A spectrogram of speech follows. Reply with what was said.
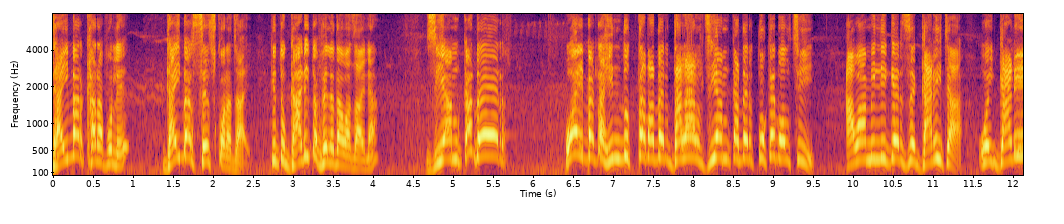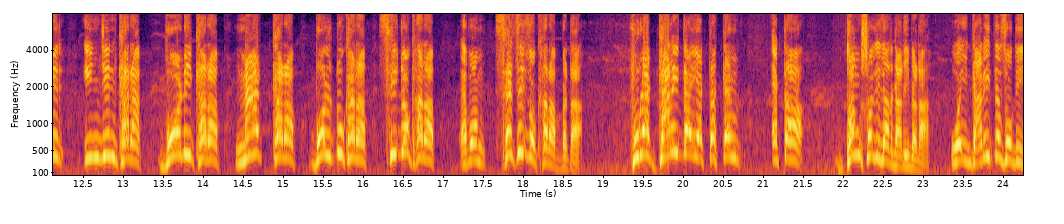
ড্রাইভার খারাপ হলে ড্রাইভার শেষ করা যায়, কিন্তু গাড়ি তো ফেলে দেওয়া যায় না। জিয়াম কাদের? ওই বেটা হিন্দুত্ববাদের দালাল, জিয়াম কাদের তোকে বলছি। আওয়ামী লীগের যে গাড়িটা, ওই গাড়ির ইঞ্জিন খারাপ, বডি খারাপ, নাট খারাপ, বল্টু খারাপ, সিটও খারাপ এবং সেসিজও খারাপ বেটা। পুরা গাড়িটাই একটা একটা ধ্বংসলীলার গাড়ি বেটা ওই গাড়িতে যদি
